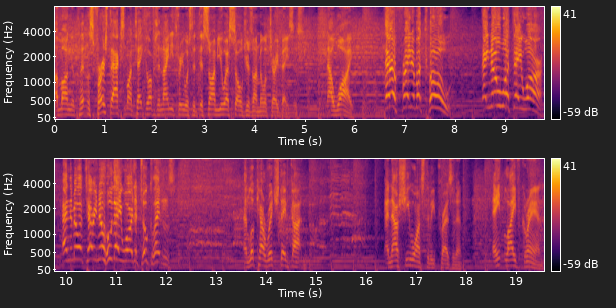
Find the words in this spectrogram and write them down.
Among Clinton's first acts upon taking office in 93 was to disarm U.S. soldiers on military bases. Now, why? They're afraid of a coup. They knew what they were, and the military knew who they were, the two Clintons. And look how rich they've gotten. And now she wants to be president. Ain't life grand?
